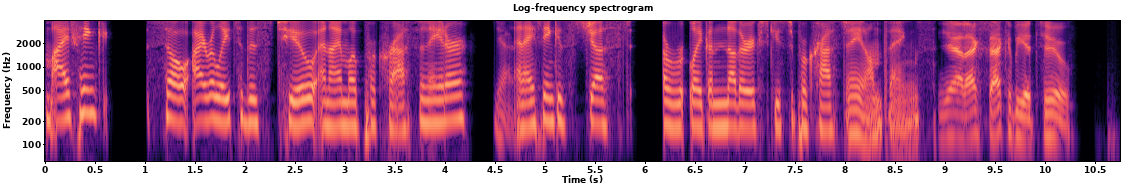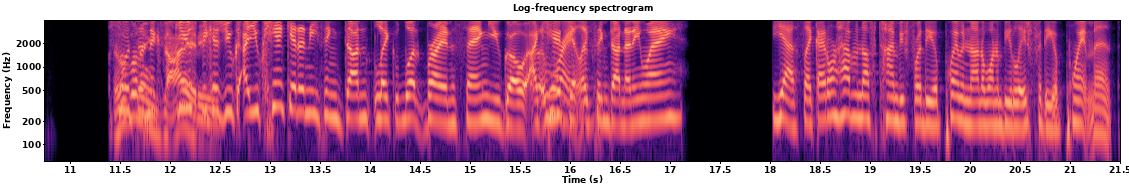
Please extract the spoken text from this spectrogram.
I think so. I relate to this too, and I'm a procrastinator. Yes. And I think it's just a, like another excuse to procrastinate on things. Yeah, that that could be it too. So it's also an excuse because you uh, you can't get anything done like what brian is saying you go i can't Right, get like- this thing done anyway Yes, like I don't have enough time before the appointment. and I don't want to be late for the appointment.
